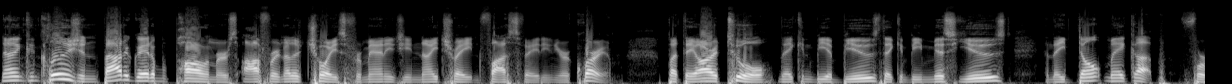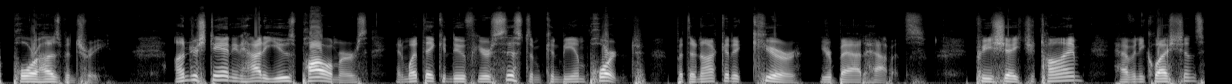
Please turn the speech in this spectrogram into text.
Now, in conclusion, biodegradable polymers offer another choice for managing nitrate and phosphate in your aquarium. But they are a tool. They can be abused, they can be misused, and they don't make up for poor husbandry. Understanding how to use polymers and what they can do for your system can be important, but they're not going to cure your bad habits. Appreciate your time. Have any questions?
